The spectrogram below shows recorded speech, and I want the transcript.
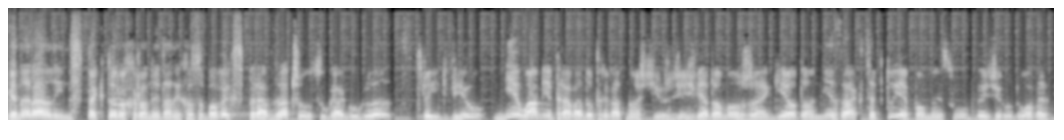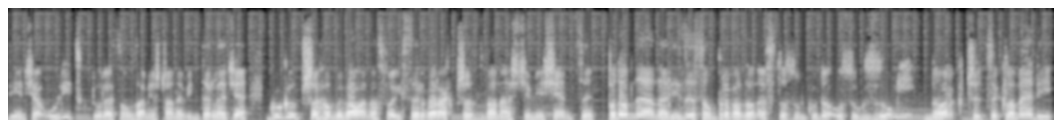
Generalny inspektor ochrony danych osobowych sprawdza, czy usługa Google Street View nie łamie prawa do prywatności. Już dziś wiadomo, że Geodo nie zaakceptuje pomysłu, by źródłowe zdjęcia ulic, które są zamieszczane w internecie, Google przechowywała na swoich serwerach przez 12 miesięcy. Podobne analizy są prowadzone w stosunku do usług Zoomi, Nork czy Cyklomedii.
